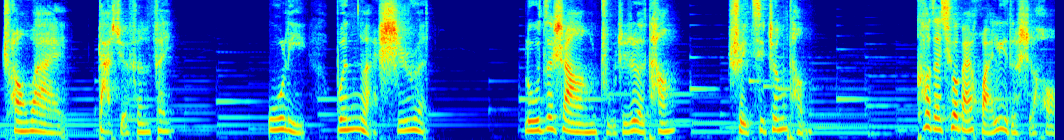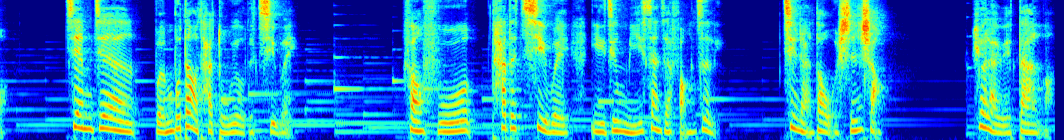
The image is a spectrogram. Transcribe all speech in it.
窗外大雪纷飞，屋里温暖湿润，炉子上煮着热汤。水汽蒸腾，靠在秋白怀里的时候，渐渐闻不到他独有的气味，仿佛他的气味已经弥散在房子里，浸染到我身上，越来越淡了。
